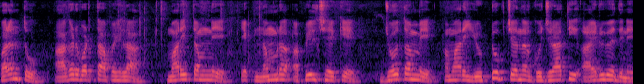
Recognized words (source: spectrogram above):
પરંતુ આગળ વધતા પહેલાં, મારી તમને એક નમ્ર અપીલ છે કે જો તમે અમારી યુટ્યુબ ચેનલ ગુજરાતી આયુર્વેદને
